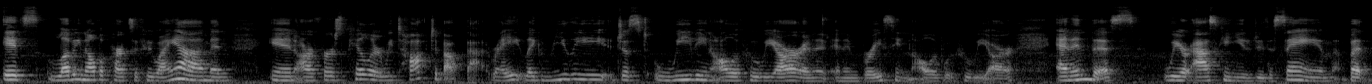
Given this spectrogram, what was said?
it's loving all the parts of who I am. And in our first pillar, we talked about that, right? Like really just weaving all of who we are and, and embracing all of who we are. And in this, we are asking you to do the same, but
